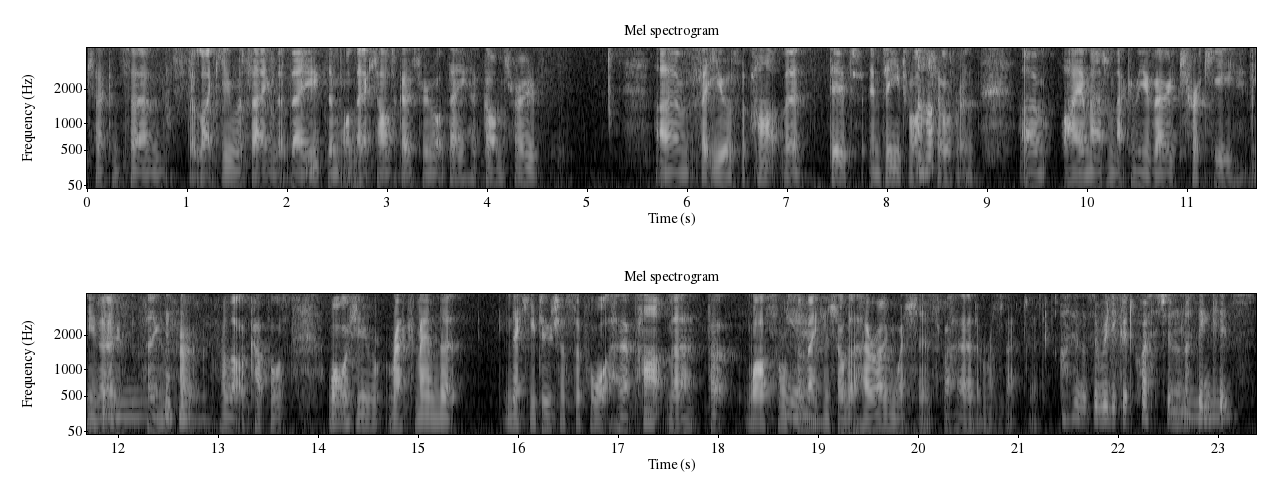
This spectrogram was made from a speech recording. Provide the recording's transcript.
to concern that, like you were saying, that they didn't want their child to go through what they had gone through um, that you as the partner did indeed want Uh-huh. children. Um, I imagine that can be a very tricky, you know, Yes. thing for, for a lot of couples. What would you recommend that Nicky do to support her partner, but whilst also Yeah. making sure that her own wishes were heard and respected? I think that's a really good question, and I think it's.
